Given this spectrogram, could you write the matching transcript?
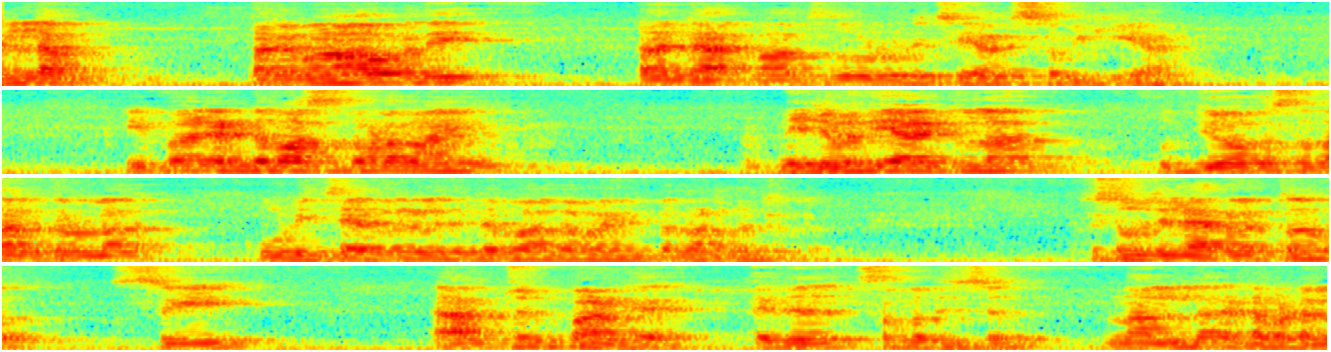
എല്ലാം പരമാവധി അതിന്റെ ആത്മാർത്ഥതയോടുകൂടി ചെയ്യാൻ ശ്രമിക്കുകയാണ്. ഇപ്പോൾ രണ്ട് മാസത്തോളമായി നിരവധിയായിട്ടുള്ള ഉദ്യോഗസ്ഥ തലത്തിലുള്ള കൂടിച്ചേരലുകൾ ഇതിന്റെ ഭാഗമായി ഇപ്പം നടന്നിട്ടുണ്ട്. തൃശൂർ ജില്ലാ കളക്ടർ ശ്രീ അർജുൻ പാണ്ഡെ ഇത് സംബന്ധിച്ച് നല്ല ഇടപെടൽ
